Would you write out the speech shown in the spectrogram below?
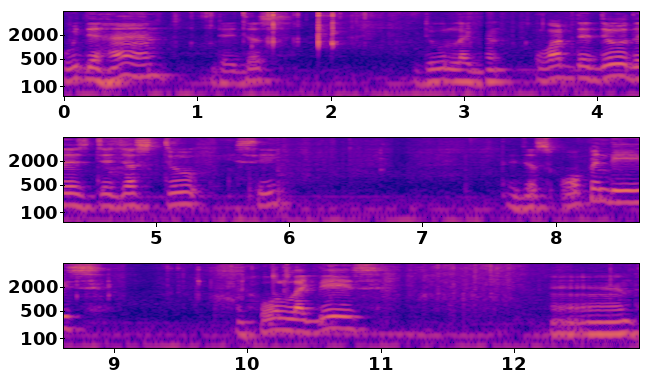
with the hand they just do like what they do is they just do see? They just open these and hold like this and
